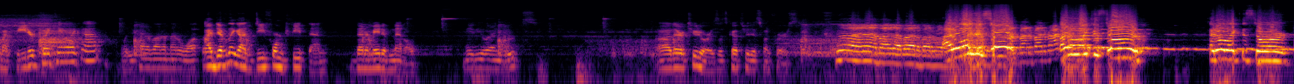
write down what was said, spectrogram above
My feet are clinking like that? Well, you kind of on a metal walkway. I definitely got deformed feet then. That are made of metal. Maybe you're wearing boots. Uh, there are two doors. Let's go through this one first. I don't like this door! I don't like this door! I don't like this door!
